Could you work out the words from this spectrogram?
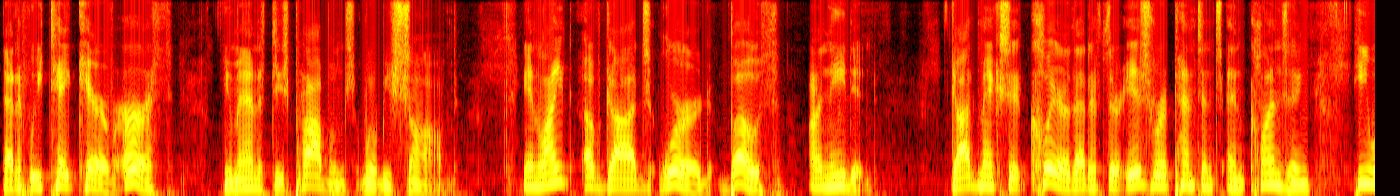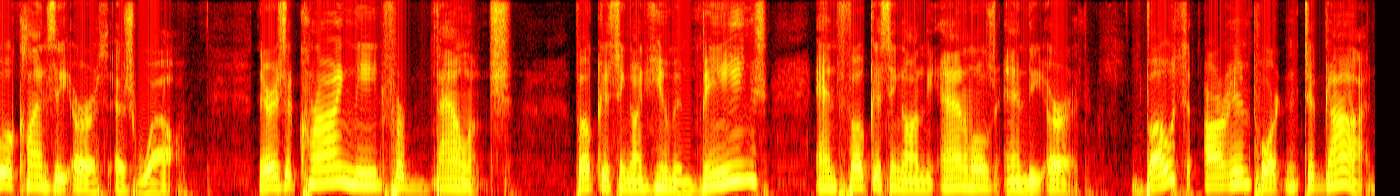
that if we take care of Earth, humanity's problems will be solved. In light of God's Word, both are needed. God makes it clear that if there is repentance and cleansing, He will cleanse the earth as well. There is a crying need for balance, focusing on human beings and focusing on the animals and the earth. Both are important to God.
